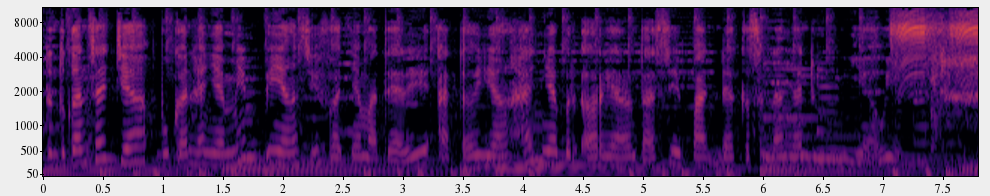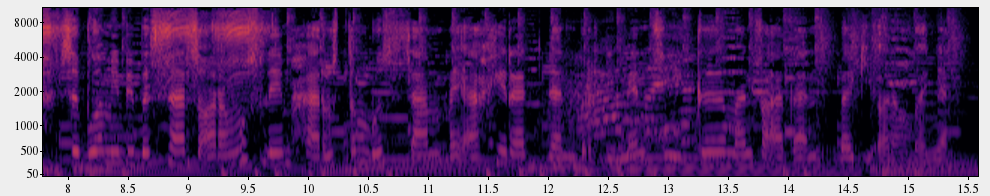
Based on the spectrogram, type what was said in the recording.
Tentukan saja bukan hanya mimpi yang sifatnya materi atau yang hanya berorientasi pada kesenangan duniawi. Sebuah mimpi besar seorang muslim harus tembus sampai akhirat dan berdimensi kemanfaatan bagi orang banyak.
